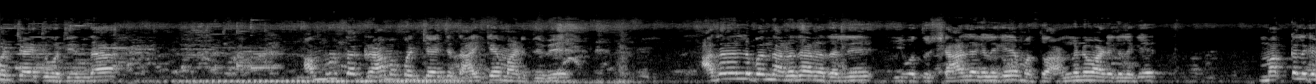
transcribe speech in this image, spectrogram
ಪಂಚಾಯತ್ ವತಿಯಿಂದ ಅಮೃತ ಗ್ರಾಮ ಪಂಚಾಯತ್ ಆಯ್ಕೆ ಮಾಡಿದ್ದೀವಿ. ಅದರಲ್ಲಿ ಬಂದ ಅನುದಾನದಲ್ಲಿ ಇವತ್ತು ಶಾಲೆಗಳಿಗೆ ಮತ್ತು ಅಂಗನವಾಡಿಗಳಿಗೆ ಮಕ್ಕಳಿಗೆ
